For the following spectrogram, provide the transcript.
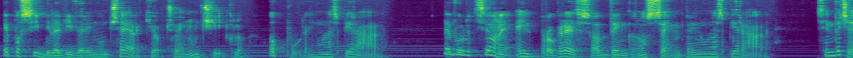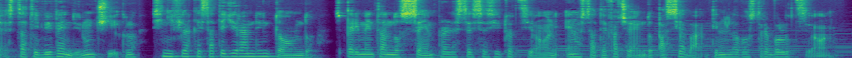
È possibile vivere in un cerchio, cioè in un ciclo, oppure in una spirale. L'evoluzione e il progresso avvengono sempre in una spirale. Se invece state vivendo in un ciclo, significa che state girando in tondo, sperimentando sempre le stesse situazioni e non state facendo passi avanti nella vostra evoluzione.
